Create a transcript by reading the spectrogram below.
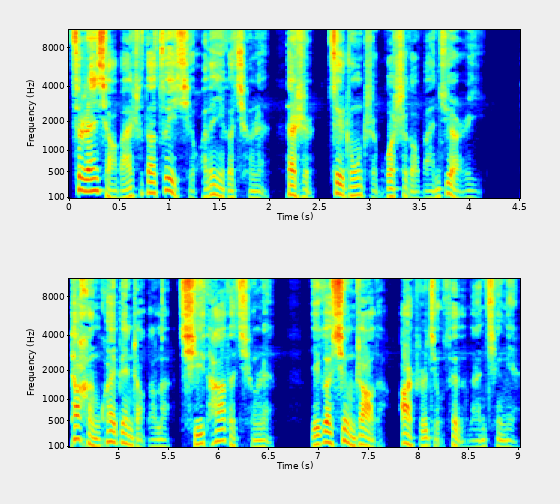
虽然小白是他最喜欢的一个情人，但是最终只不过是个玩具而已。他很快便找到了其他的情人，一个姓赵的二十九岁的男青年。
